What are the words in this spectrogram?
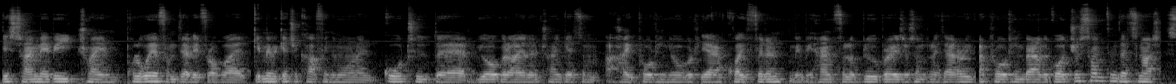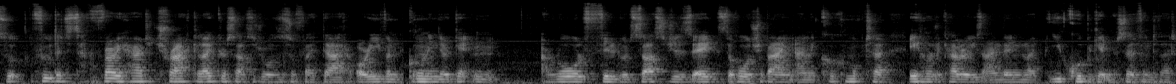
this time maybe try and pull away from deli for a while. Get maybe get your coffee in the morning. Go to the yogurt aisle and try and get some a high protein yogurt. They are quite filling. Maybe a handful of blueberries or something like that, or a protein bar on the go. Just something that's not so food that's very hard to track, like your sausage rolls and stuff like that, or even going in there getting a roll filled with sausages, eggs, the whole shebang, and it could come up to 800 calories, and then like you could be getting yourself into that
